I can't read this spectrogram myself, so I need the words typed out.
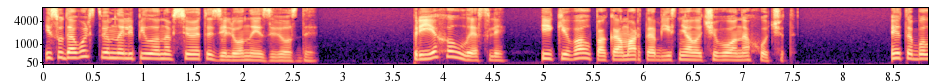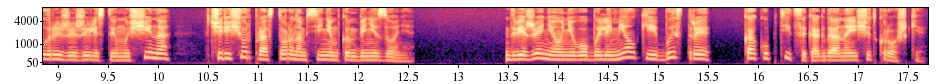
и с удовольствием налепила на все это зеленые звезды. Приехал Лесли и кивал, пока Марта объясняла, чего она хочет. Это был рыжий жилистый мужчина в чересчур просторном синем комбинезоне. Движения у него были мелкие, быстрые, как у птицы, когда она ищет крошки.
